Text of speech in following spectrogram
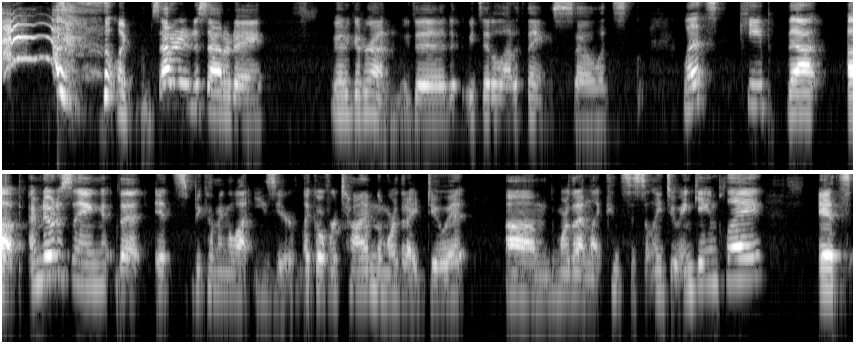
Ah! like from Saturday to Saturday, we had a good run. We did, we did a lot of things. So let's, let's keep that up. I'm noticing that it's becoming a lot easier. Like over time, the more that I do it, um, the more that I'm like consistently doing gameplay, it's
